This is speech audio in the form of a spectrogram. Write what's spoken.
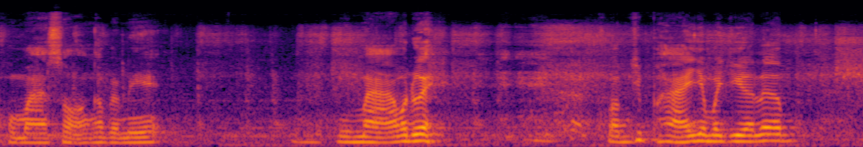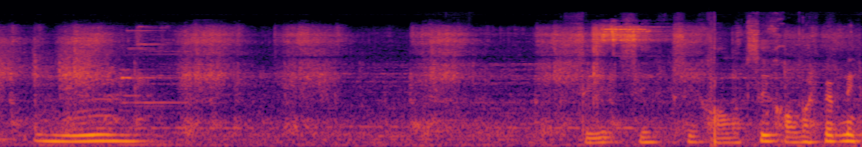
ผมมาสองครับแบบนี้ มีหมามาด้วย ความชิบหายย่ามาเยือเริ่มซื้อซื้อซื้อของซื้อของก่อนแป๊บนึง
